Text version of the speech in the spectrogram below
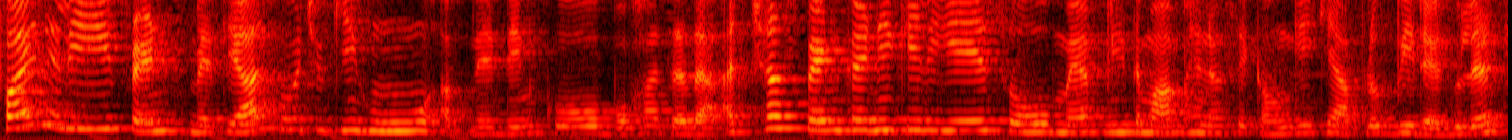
फाइनली फ्रेंड्स मैं तैयार हो चुकी हूँ अपने दिन को बहुत ज़्यादा अच्छा स्पेंड करने के लिए। सो so, मैं अपनी तमाम बहनों से कहूँगी कि आप लोग भी रेगुलर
